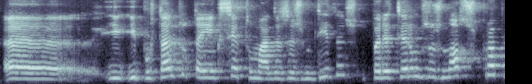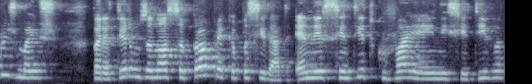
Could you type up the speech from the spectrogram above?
Uh, e, e, portanto, têm que ser tomadas as medidas para termos os nossos próprios meios para termos a nossa própria capacidade. É nesse sentido que vai a iniciativa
